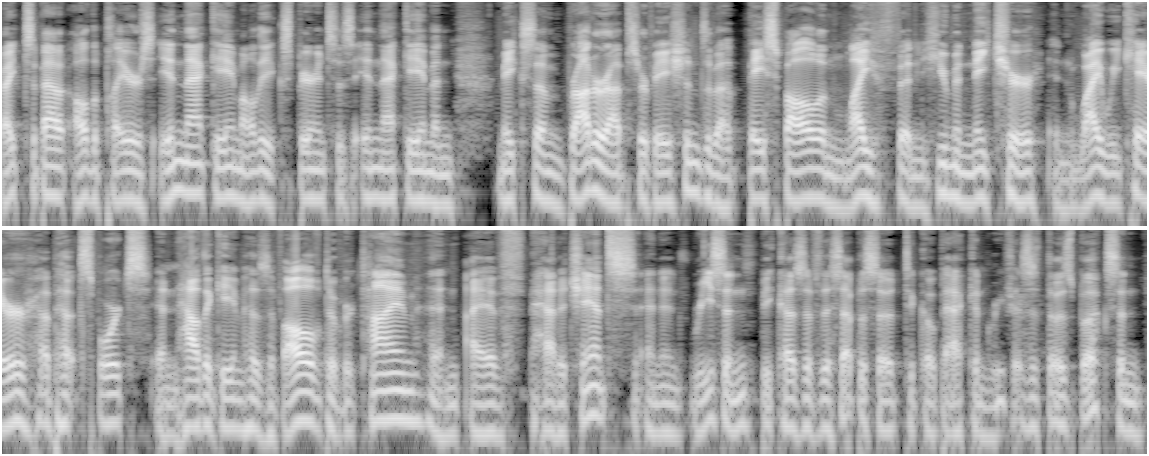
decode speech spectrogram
writes about all the players in that game, all the experiences in that game, and makes some broader observations about baseball and life and human nature and why we care about sports and how the game has evolved over time. And I have had a chance and a reason because of this episode to go back and revisit those books. And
